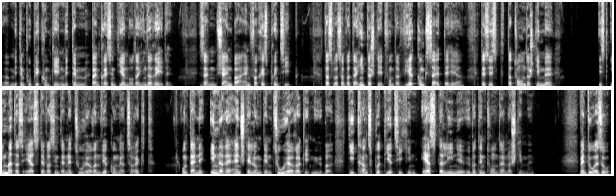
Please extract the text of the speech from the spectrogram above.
äh, mit dem Publikum gehen, mit dem beim Präsentieren oder in der Rede. Das ist ein scheinbar einfaches Prinzip. Das, was aber dahinter steht von der Wirkungsseite her, das ist der Ton der Stimme, ist immer das Erste, was in deinen Zuhörern Wirkung erzeugt. Und deine innere Einstellung dem Zuhörer gegenüber, die transportiert sich in erster Linie über den Ton deiner Stimme. Wenn du also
